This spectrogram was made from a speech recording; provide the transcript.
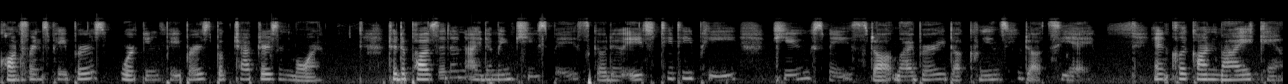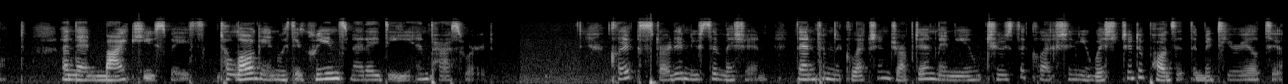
conference papers, working papers, book chapters, and more. To deposit an item in QSpace, go to http qspace.library.queensu.ca and click on My Account and then My QSpace to log in with your QueensNet ID and password. Click Start a new submission, then from the Collection drop-down menu, choose the collection you wish to deposit the material to.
